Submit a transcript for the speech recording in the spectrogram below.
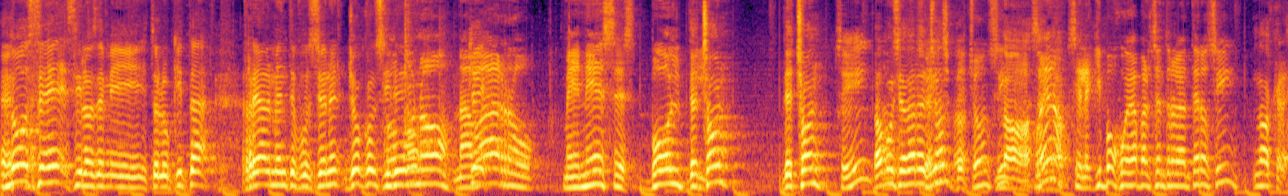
No sé si los de mi Toluquita realmente funcionen. Yo considero. ¿Cómo no? que- Navarro, Meneses, Volpi. De Chon. De Chon. ¿Sí? ¿Va a funcionar de Sí, Chon? De Chon, sí. No, bueno, señor. si el equipo juega para el centro delantero, sí. No creo.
